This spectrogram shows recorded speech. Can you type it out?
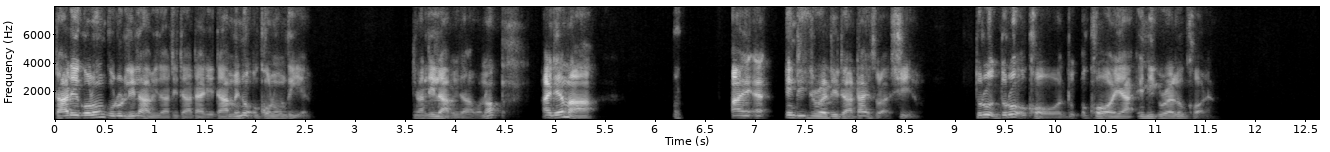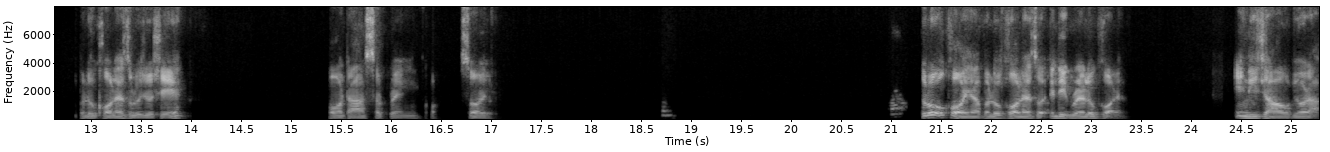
ဒါတွေအကုန်လုံးကိုတို့လေ့လာပြီးသား data type တွေဒါမင်းတို့အကုန်လုံးသိရငါလေ့လာပြီးသားပေါ့နော်အဲ့ထဲမှာ I integral data type ဆိုတာရှိတယ်သူတို့သူတို့အခေါ်အခေါ်အရ integral လို့ခေါ်တယ်ဘယ်လိုခေါ်လဲဆိုလို့ရှိရင် order spring sorry သူတို့အခေါ်အရဘယ်လိုခေါ်လဲဆို integral လို့ခေါ်တယ် integer ကိုပြောတာ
